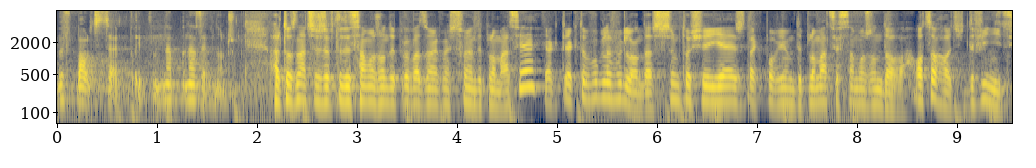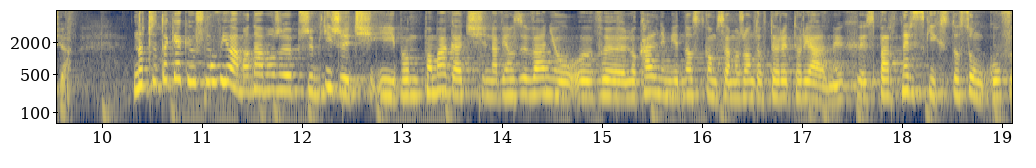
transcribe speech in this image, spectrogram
w Polsce, na, na zewnątrz. Ale to znaczy, że wtedy samorządy prowadzą jakąś swoją dyplomację? Jak, jak to w ogóle wygląda? Z czym to się je, że tak powiem, dyplomacja samorządowa? O co chodzi? Definicja. Znaczy, tak jak już mówiłam, ona może przybliżyć i pom- pomagać nawiązywaniu w lokalnym jednostkom samorządów terytorialnych z partnerskich stosunków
